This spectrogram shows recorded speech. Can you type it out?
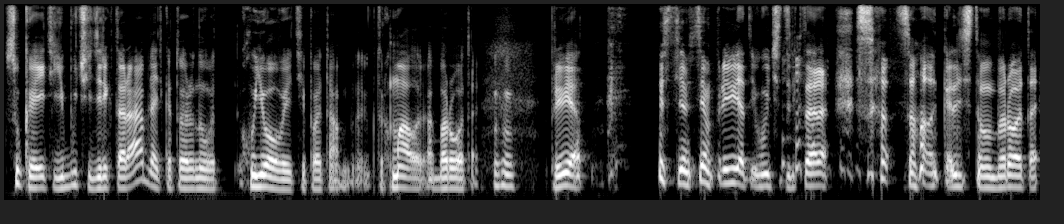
Сука, эти ебучие директора, блядь, которые, ну, вот, хуевые, типа, там, которых мало оборота. Привет. Всем, всем привет, ебучие директора с, с малым количеством оборота.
